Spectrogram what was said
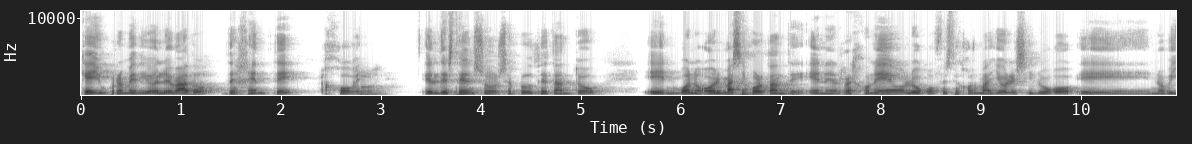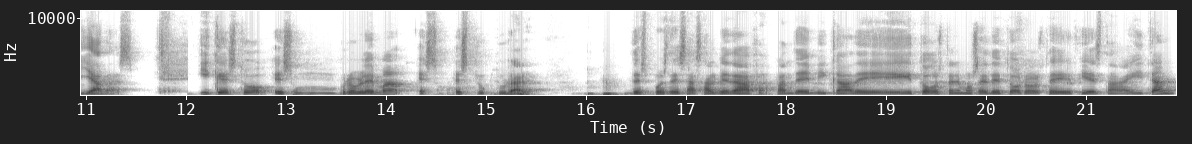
que hay un promedio elevado de gente joven. Joven. El descenso se produce tanto en, bueno, o el más importante, en el rejoneo, luego festejos mayores y luego eh, novilladas. Y que esto es un problema eso, estructural. Después de esa salvedad pandémica de todos tenemos sed de toros, de fiesta y tal,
